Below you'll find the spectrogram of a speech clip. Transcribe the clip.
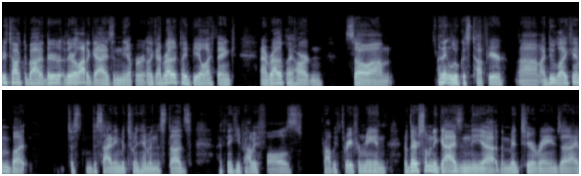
we've talked about it. There there are a lot of guys in the upper. Like I'd rather play Beal, I think, and I'd rather play Harden. So um, I think Luka's tough here. Um, I do like him, but just deciding between him and the studs. I think he probably falls probably three for me. And you know, there's so many guys in the uh, the mid tier range that I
